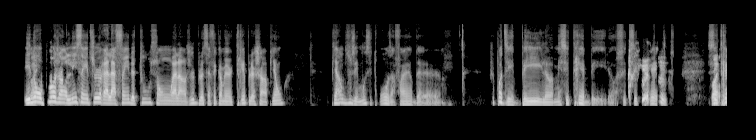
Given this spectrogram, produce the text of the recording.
Et non pas, genre, les ceintures à la fin de tout sont à l'enjeu, puis là, ça fait comme un triple champion puis entre vous et moi, c'est trois affaires de. Je ne veux pas dire B, là, mais c'est très B. C'est très, très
